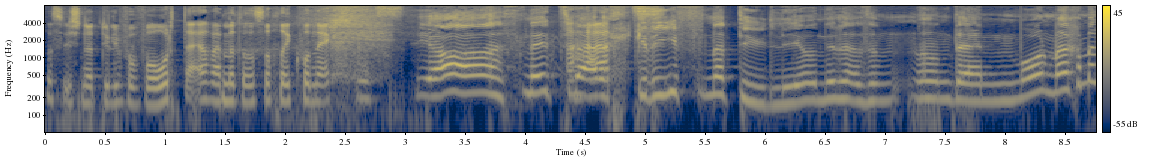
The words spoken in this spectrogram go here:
Das ist natürlich von Vorteil, wenn man da so ein bisschen Connections... Ja, das Netzwerk Herz. greift natürlich. Und, also, und ähm, morgen machen wir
